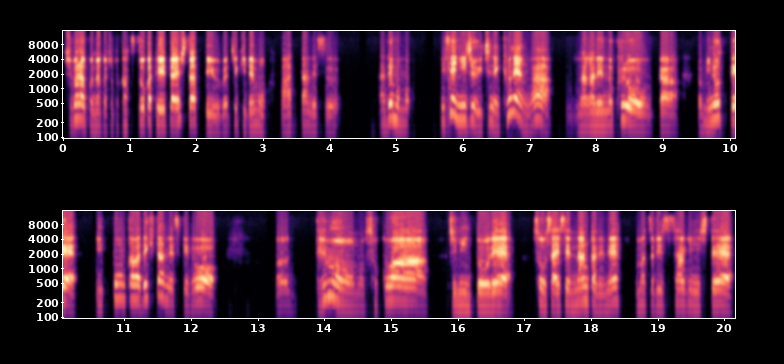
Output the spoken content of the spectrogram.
しばらくなんかちょっと活動が停滞したっていう時期でもあったんです。あでもも、2021年、去年は長年の苦労が実って一本化はできたんですけど、でももうそこは自民党で総裁選なんかでね、お祭り騒ぎにして、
